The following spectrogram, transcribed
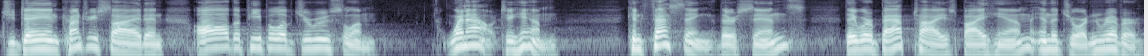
Judean countryside and all the people of Jerusalem went out to him, confessing their sins. They were baptized by him in the Jordan River.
